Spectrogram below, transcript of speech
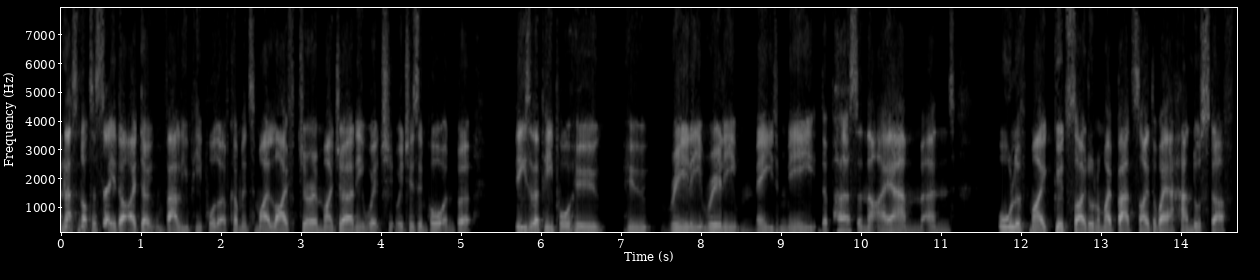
And that's not to say that I don't value people that have come into my life during my journey, which which is important. But these are the people who who really, really made me the person that I am, and all of my good side, all of my bad side, the way I handle stuff.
